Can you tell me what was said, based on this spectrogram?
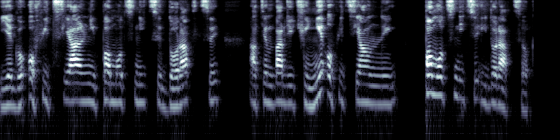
Jego oficjalni pomocnicy, doradcy, a tym bardziej ci nieoficjalni pomocnicy i doradcy, ok?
